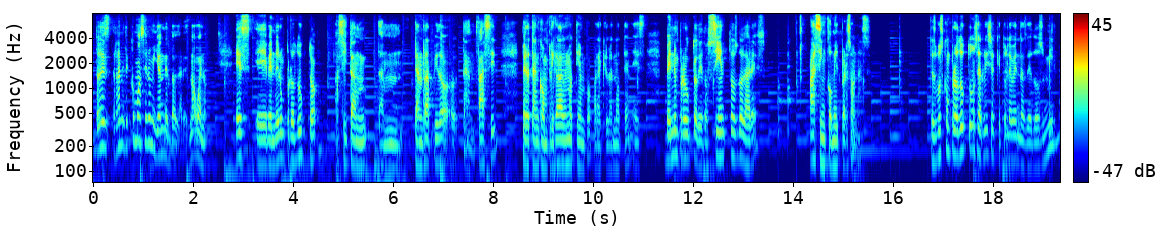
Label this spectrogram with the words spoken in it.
Entonces, realmente, ¿cómo hacer un millón de dólares? No, bueno, es eh, vender un producto así tan, tan tan rápido, tan fácil, pero tan complicado al mismo tiempo, para que lo anoten, es vende un producto de 200 dólares a 5 mil personas. Entonces busca un producto, un servicio que tú le vendas de 2 mil,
